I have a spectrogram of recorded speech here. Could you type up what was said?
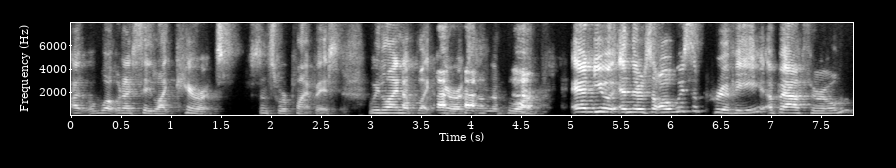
I, what would i say like carrots since we're plant-based. We line up like carrots on the floor. And you and there's always a privy a bathroom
